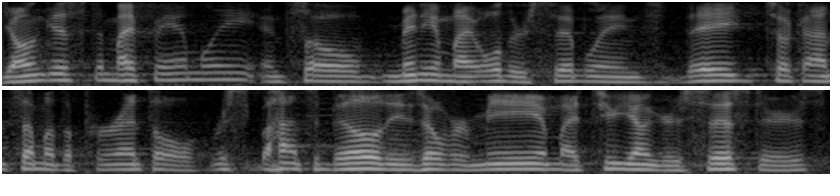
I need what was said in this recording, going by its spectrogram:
youngest in my family, and so many of my older siblings, they took on some of the parental responsibilities over me and my two younger sisters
